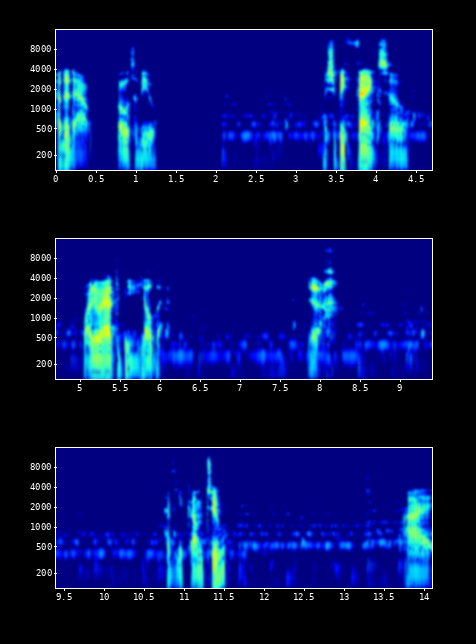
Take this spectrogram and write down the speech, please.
Cut it out, both of you. I should be thanked, so why do I have to be yelled at? Ugh. Have you come to? I.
